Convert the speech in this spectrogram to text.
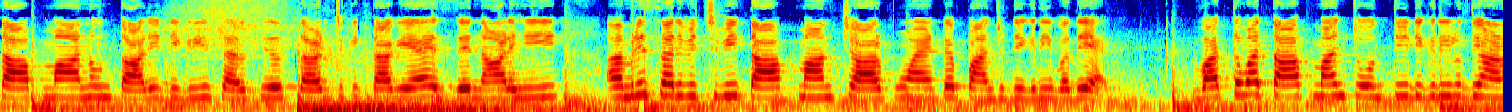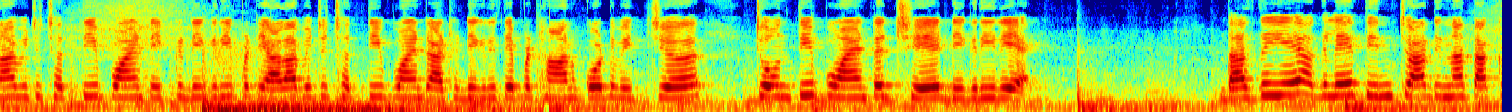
ਤਾਪਮਾਨ 39 ਡਿਗਰੀ ਸੈਲਸੀਅਸ ਦਰਜ ਕੀਤਾ ਗਿਆ ਇਸ ਦੇ ਨਾਲ ਹੀ ਅੰਮ੍ਰਿਤਸਰ ਵਿੱਚ ਵੀ ਤਾਪਮਾਨ 4.5 ਡਿਗਰੀ ਵਧਿਆ ਵੱਧ ਤੋਂ ਵੱਧ ਤਾਪਮਾਨ 34 ਡਿਗਰੀ, ਲੁਧਿਆਣਾ ਵਿੱਚ 36.1 ਡਿਗਰੀ, ਪਟਿਆਲਾ ਵਿੱਚ 36.8 ਡਿਗਰੀ ਤੇ ਪਠਾਨਕੋਟ ਵਿੱਚ 34.6 ਡਿਗਰੀ ਰਿਹਾ ਦੱਸ ਦਈਏ, ਅਗਲੇ 3-4 ਦਿਨਾਂ ਤੱਕ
